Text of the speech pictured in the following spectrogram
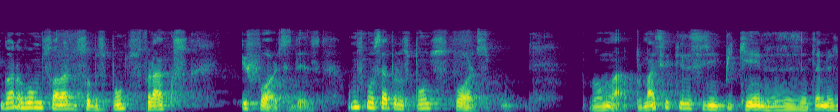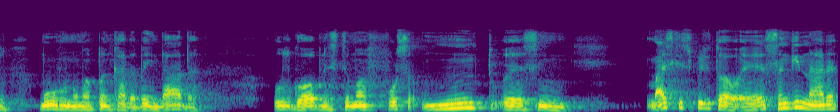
Agora vamos falar sobre os pontos fracos e fortes deles. Vamos começar pelos pontos fortes. Vamos lá, por mais que eles sejam pequenos, às vezes até mesmo morram numa pancada bem dada, os goblins têm uma força muito, é, assim, mais que espiritual, é sanguinária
